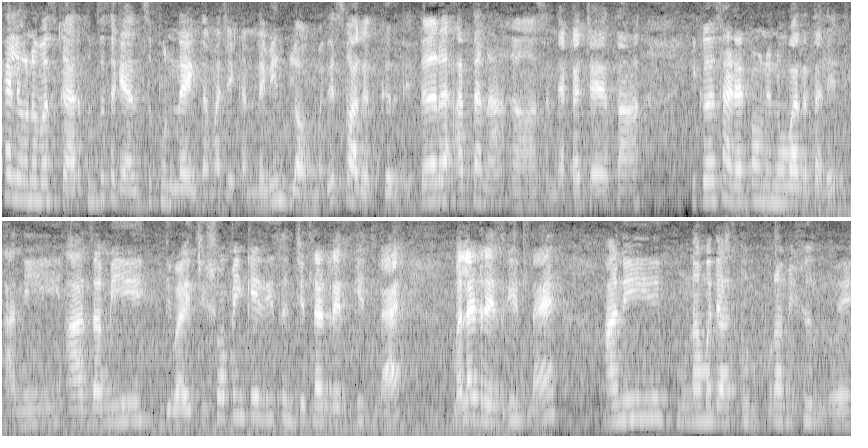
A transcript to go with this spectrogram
हॅलो नमस्कार. तुमचं सगळ्यांचं पुन्हा एकदा माझ्या एका नवीन ब्लॉगमध्ये स्वागत करते. तर आता ना संध्याकाळच्या आता एक साडेआठ पावणे नऊ वाजत आलेत आणि आज आम्ही दिवाळीची शॉपिंग केली संचितला ड्रेस घेतला आहे मला ड्रेस घेतला आहे आणि उन्हामध्ये आज भरपूर आम्ही फिरलो आहे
